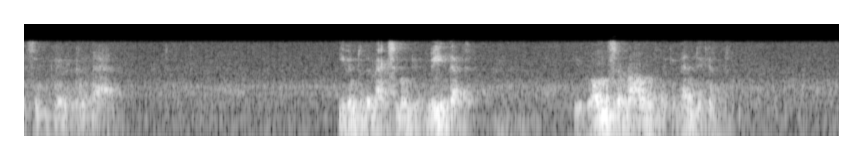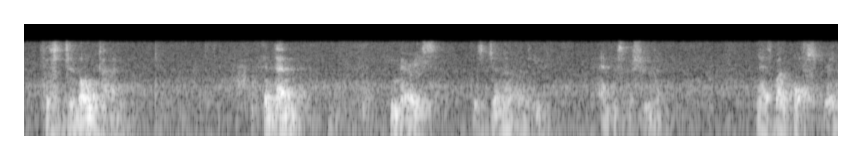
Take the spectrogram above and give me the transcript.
is a miracle man. Even to the maximum degree that he roams around like a mendicant for such a long time. And then he marries with Janavati and with Vasudha. He has one offspring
